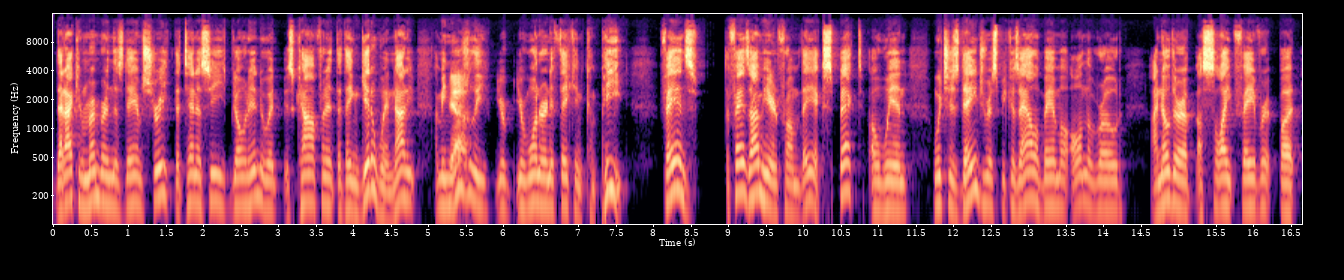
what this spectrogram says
that I can remember in this damn streak that Tennessee going into it is confident that they can get a win. Not, I mean, yeah. usually you're you're wondering if they can compete. Fans, the fans I'm hearing from, they expect a win, which is dangerous because Alabama on the road. I know they're a, a slight favorite, but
